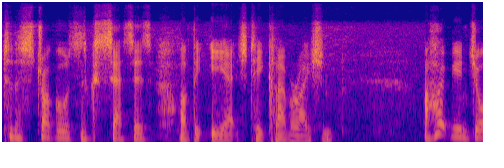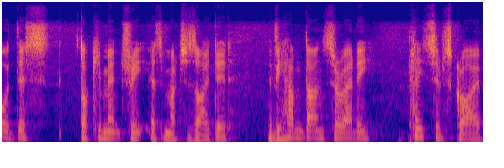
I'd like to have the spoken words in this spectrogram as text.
to the struggles and successes of the EHT collaboration. I hope you enjoyed this documentary as much as I did. If you haven't done so already, please subscribe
